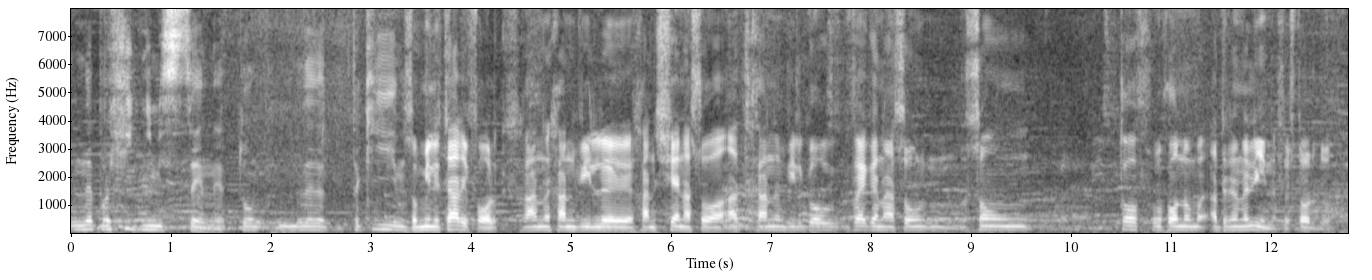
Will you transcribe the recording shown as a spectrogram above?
непрохідні місцини, то е, такі... So military folk, han, han, vill, eh, han känner så att han vill gå vägarna som, som tar från honom adrenalin, förstår du?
